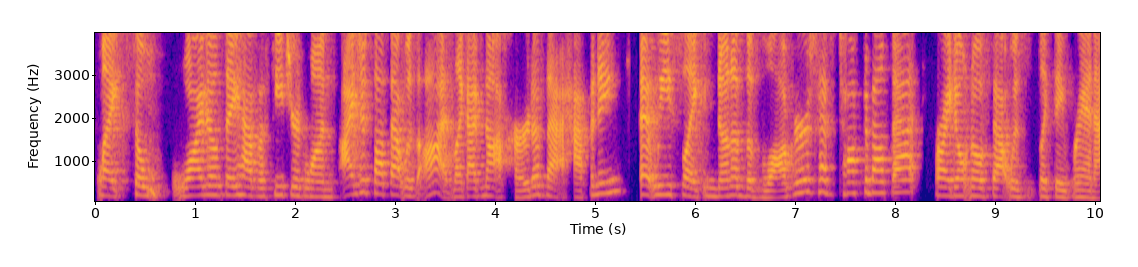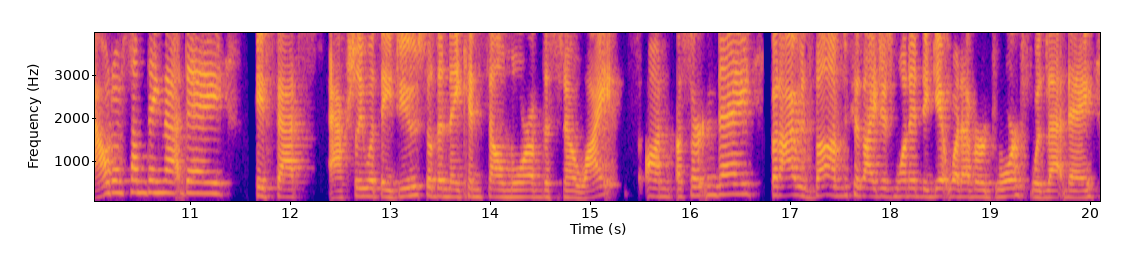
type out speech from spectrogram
Like, so hmm. why don't they have a featured one? I just thought that was odd. Like, I've not heard of that happening. At least like none of the vloggers have talked about that, or I don't know if that was like they ran out of something that day if that's actually what they do. So then they can sell more of the Snow Whites on a certain day. But I was bummed because I just wanted to get whatever dwarf was that day.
